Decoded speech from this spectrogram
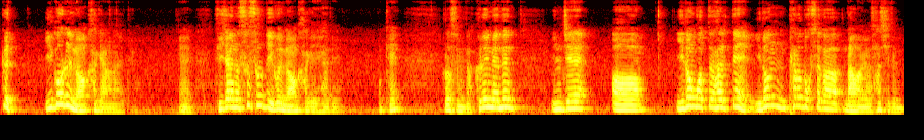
끝. 이거를 명확하게 알아야 돼요. 예, 디자이너 스스로도 이걸 명확하게 해야 돼요. 오케이? 그렇습니다. 그러면은 이제 어, 이런 것들 할 때 이런 패러독스가 나와요. 사실은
